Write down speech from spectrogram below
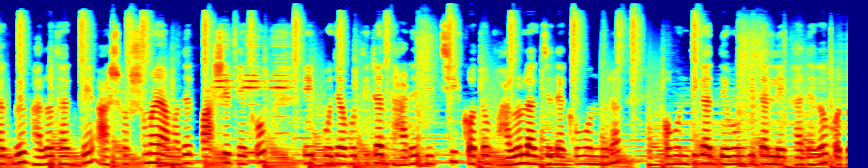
থাকবে, ভালো থাকবে। আর সবসময় আমাদের পাশে থেকো। এই প্রজাপতিটার ধারে দিচ্ছি, কত ভালো লাগছে। দেখো বন্ধুরা অবন্তিকার দেবঙ্কিতার লেখা, দেখো কত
